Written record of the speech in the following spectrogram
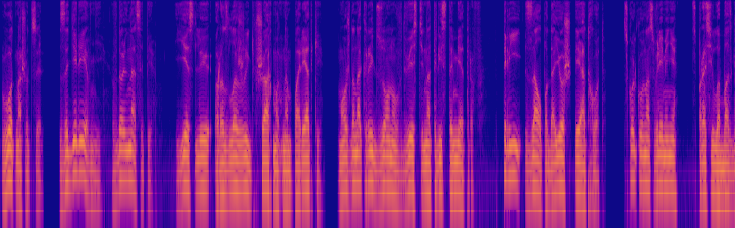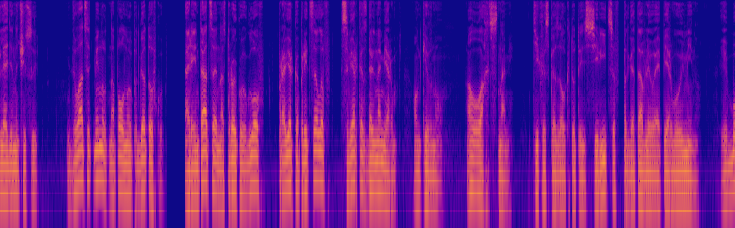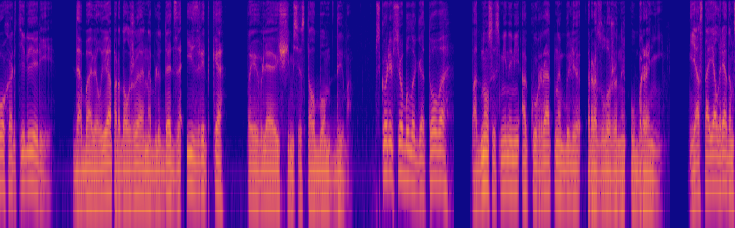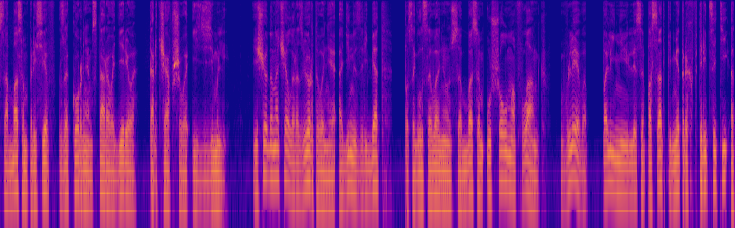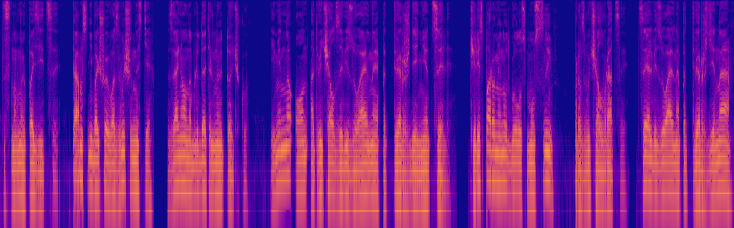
«Вот наша цель. За деревней, вдоль насыпи. Если разложить в шахматном порядке, можно накрыть зону в 200 на 300 метров. Три залпа даешь и отход. Сколько у нас времени?» — спросил Аббас, глядя на часы. «Двадцать минут на полную подготовку. Ориентация, настройка углов, проверка прицелов, сверка с дальномером. Он кивнул. «Аллах с нами», — тихо сказал кто-то из сирийцев, подготавливая первую мину. «И бог артиллерии», — добавил я, продолжая наблюдать за изредка появляющимся столбом дыма. Вскоре все было готово, подносы с минами аккуратно были разложены у брони. Я стоял рядом с Аббасом, присев за корнем старого дерева, торчавшего из земли. Еще до начала развертывания один из ребят по согласованию с Аббасом ушел на фланг, влево, по линии лесопосадки метрах в 30 от основной позиции. Там, с небольшой возвышенности, занял наблюдательную точку. Именно он отвечал за визуальное подтверждение цели. Через пару минут голос Мусы прозвучал в рации. Цель визуально подтверждена.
